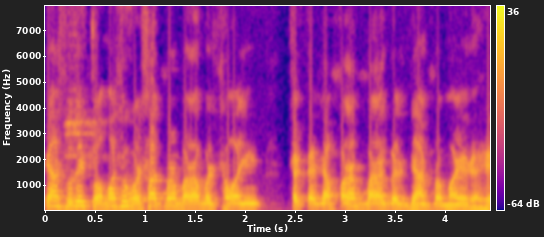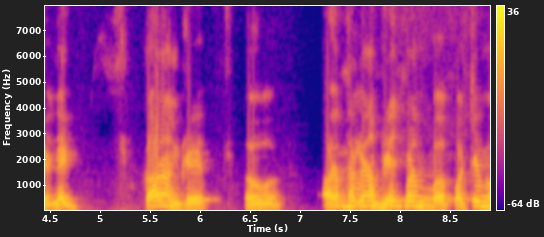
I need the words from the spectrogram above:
ત્યાં સુધી ચોમાસું વરસાદ પણ બરાબર થવાની શક્યતા પરંપરાગત ધ્યાન પ્રમાણે રહે નહીં. કારણ કે અરબ સાગરના ભેજ પણ પશ્ચિમ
